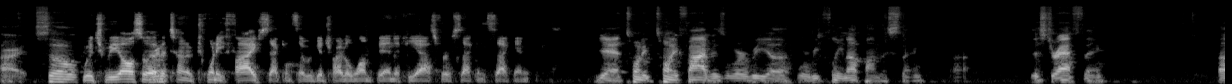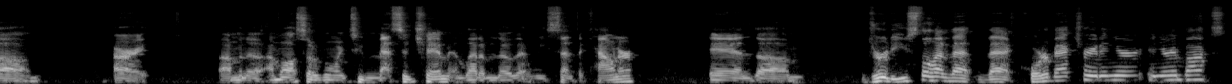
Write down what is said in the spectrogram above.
All right. So Which we also have a ton of 25 seconds that we could try to lump in if he asks for a second second. yeah, 2025 is where we uh where we clean up on this thing. Uh, this draft thing. Um all right. I'm gonna I'm also going to message him and let him know that we sent the counter. And um Drew, do you still have that that quarterback trade in your in your inbox?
